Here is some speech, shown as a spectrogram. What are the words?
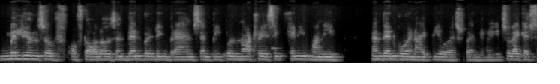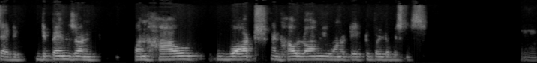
millions of, of dollars and then building brands and people not raising any money and then go in IPO as well, right? So, like I said, it depends on on how, what, and how long you want to take to build a business. Mm.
